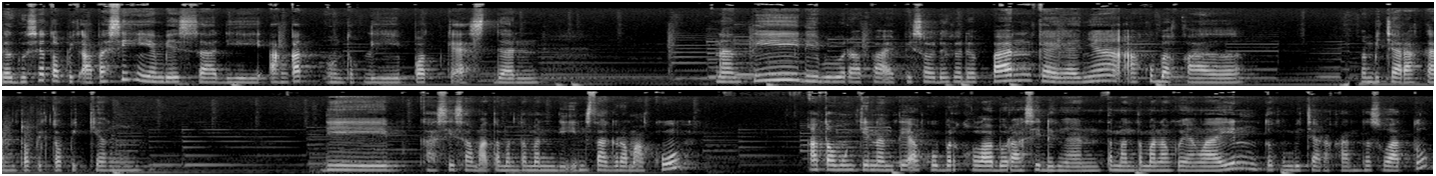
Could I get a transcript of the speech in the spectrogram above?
bagusnya topik apa sih yang bisa diangkat untuk di podcast dan nanti di beberapa episode ke depan kayaknya aku bakal membicarakan topik-topik yang dikasih sama teman-teman di Instagram aku. Atau mungkin nanti aku berkolaborasi dengan teman-teman aku yang lain untuk membicarakan sesuatu.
